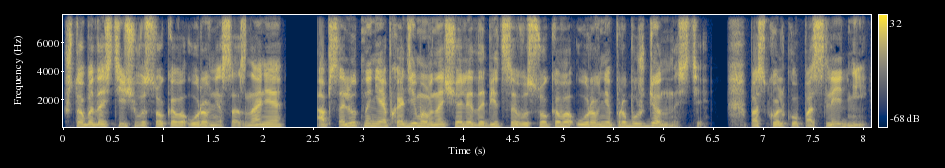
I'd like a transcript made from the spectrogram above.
Чтобы достичь высокого уровня сознания, абсолютно необходимо вначале добиться высокого уровня пробужденности, поскольку последний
